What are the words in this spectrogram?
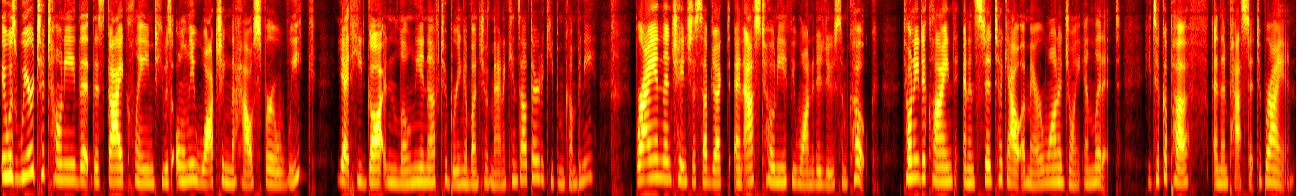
It was weird to Tony that this guy claimed he was only watching the house for a week, yet he'd gotten lonely enough to bring a bunch of mannequins out there to keep him company. Brian then changed the subject and asked Tony if he wanted to do some coke. Tony declined and instead took out a marijuana joint and lit it. He took a puff and then passed it to Brian.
